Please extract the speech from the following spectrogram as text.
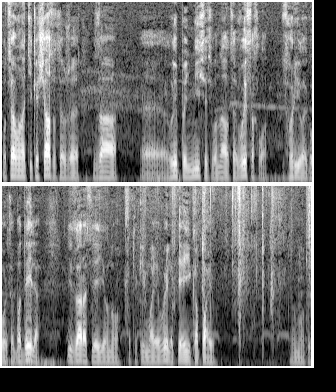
оце вона тільки зараз, оце вже за е, липень місяць вона оце висохла, згоріла, як говориться, баделя. І зараз я її воно отакий має вигляд, я її копаю. Воно тут.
